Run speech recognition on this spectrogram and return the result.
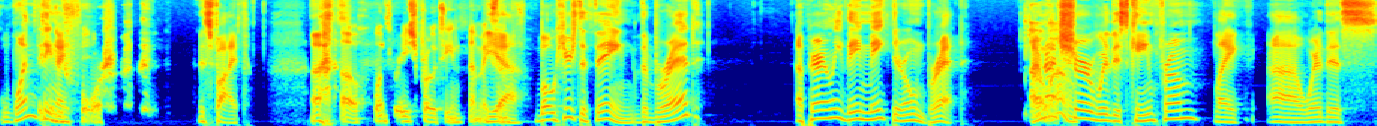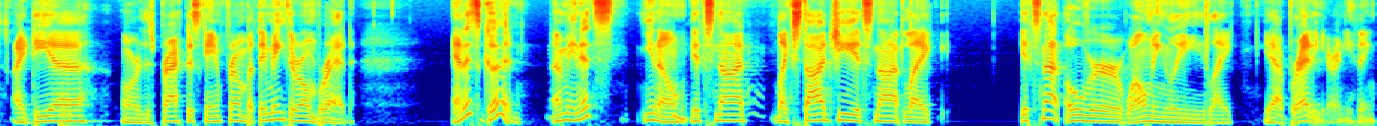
one thing I four. is five. Oh, one for each protein. That makes yeah, sense. but here's the thing: the bread. Apparently, they make their own bread. I'm Oh, not wow. sure where this came from, like uh, where this idea or this practice came from, but they make their own bread, and it's good. I mean, it's you Hmm. know, it's not like stodgy. It's not like it's not overwhelmingly like yeah, bready or anything.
